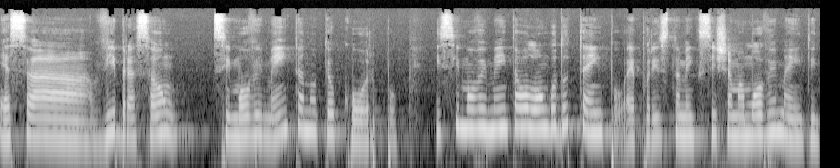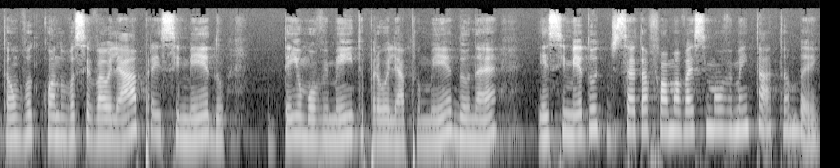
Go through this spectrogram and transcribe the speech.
essa vibração se movimenta no teu corpo e se movimenta ao longo do tempo. É por isso também que se chama movimento. Então, quando você vai olhar para esse medo tem o movimento para olhar para o medo, né? Esse medo, de certa forma, vai se movimentar também.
